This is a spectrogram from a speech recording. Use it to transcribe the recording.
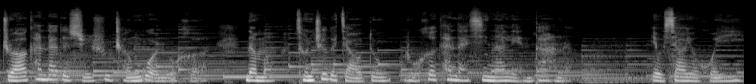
主要看它的学术成果如何。那么从这个角度，如何看待西南联大呢？有校友回忆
